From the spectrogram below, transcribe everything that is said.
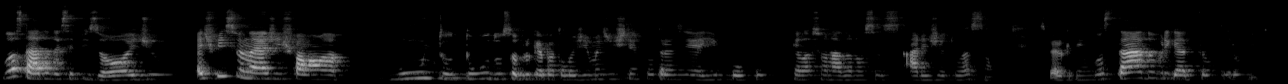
gostado desse episódio. É difícil, né, a gente falar muito, tudo sobre o que é patologia, mas a gente tentou trazer aí um pouco relacionado às nossas áreas de atuação. Espero que tenham gostado. Obrigada por ter ouvido.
